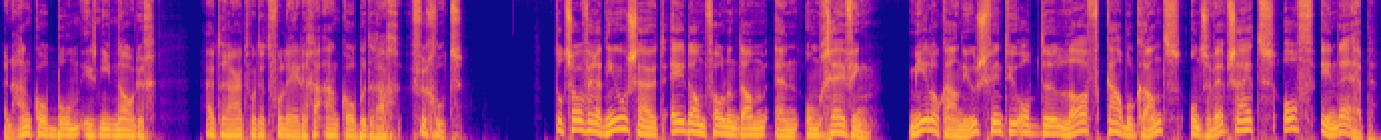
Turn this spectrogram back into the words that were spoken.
Een aankoopbon is niet nodig. Uiteraard wordt het volledige aankoopbedrag vergoed. Tot zover het nieuws uit Edam, Volendam en omgeving. Meer lokaal nieuws vindt u op de Love Kabelkrant, onze website of in de app.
